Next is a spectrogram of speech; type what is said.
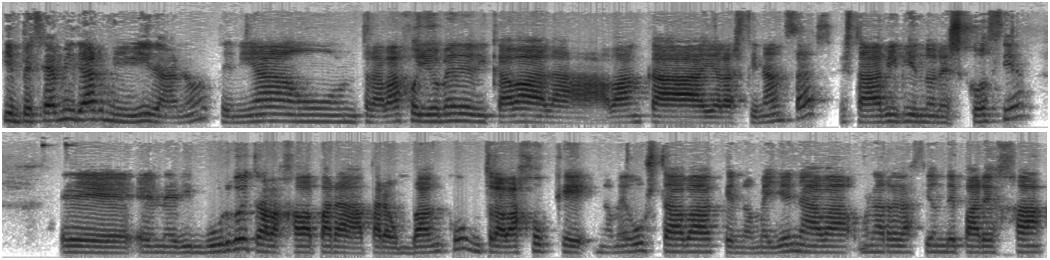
Y empecé a mirar mi vida, ¿no? Tenía un trabajo, yo me dedicaba a la banca y a las finanzas, estaba viviendo en Escocia, en Edimburgo y trabajaba para, para, un banco, un trabajo que no me gustaba, que no me llenaba, una relación de pareja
